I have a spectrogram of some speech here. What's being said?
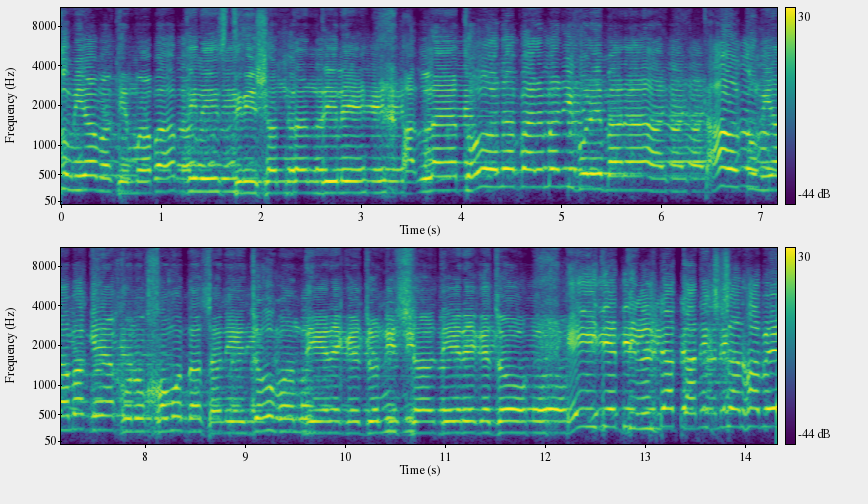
তুমি আমাকে মা বাপ দিলে, স্ত্রী, সন্তান দিলে। আল্লাহ এত নাফারমানি করে বেড়ায়। তাও তুমি আমাকে এখনও ক্ষমতাশালী, যৌবন দিয়ে রেখেছো, নিঃশ্বাস দিয়ে রেখেছো। এই যে দিলটা কানেকশন হবে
